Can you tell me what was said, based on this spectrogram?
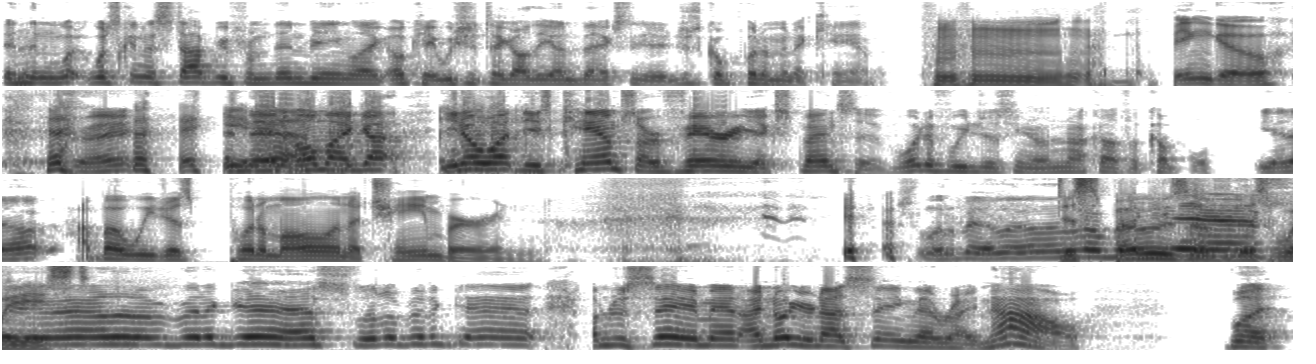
And then what, what's going to stop you from then being like, okay, we should take all the unvaccinated, just go put them in a camp, Bingo. right? And yeah. then, oh my god, you know what? These camps are very expensive. What if we just, you know, knock off a couple? You know, How about we just put them all in a chamber and just a little bit, a little, Dispose little bit of this gas, waste. yeah, a little bit of gas, a little bit of gas. I'm just saying, man. I know you're not saying that right now, but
